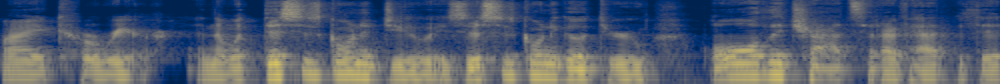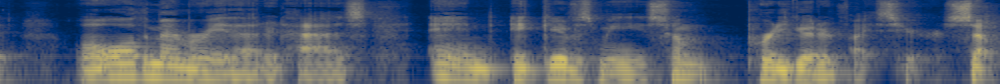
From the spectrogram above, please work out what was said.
my career. And then what this is going to do is this is going to go through all the chats that I've had with it, all the memory that it has, and it gives me some pretty good advice here. So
